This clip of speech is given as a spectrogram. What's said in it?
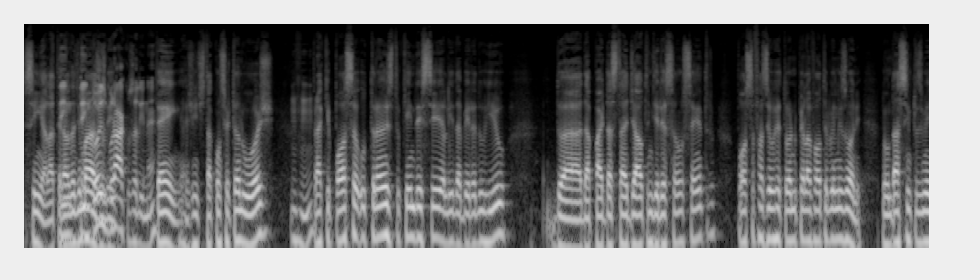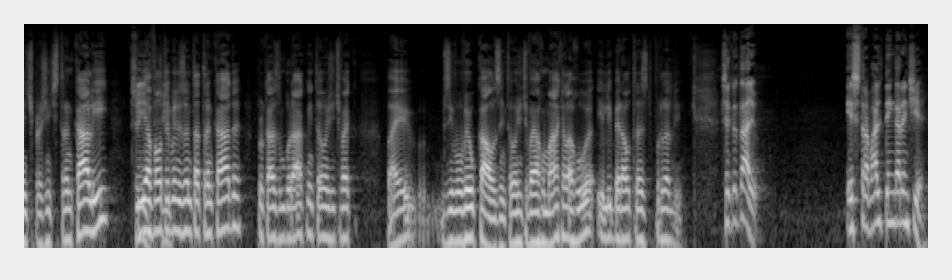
Sim, a lateral tem, da Dimasa. Tem dois ali. buracos ali, né? Tem. A gente está consertando hoje uhum. para que possa o trânsito, quem descer ali da beira do rio, da, da parte da cidade alta em direção ao centro, possa fazer o retorno pela Walter Bellinzoni. Não dá simplesmente para a gente trancar ali sim, e a Walter Bellinzoni está trancada por causa de um buraco, então a gente vai vai desenvolver o caos. Então a gente vai arrumar aquela rua e liberar o trânsito por ali. Secretário, esse trabalho tem garantia?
